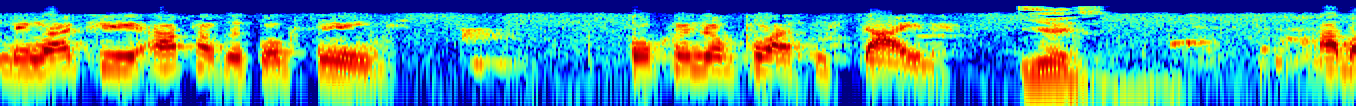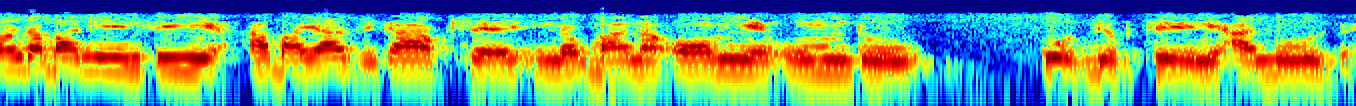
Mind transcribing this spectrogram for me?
ndingathi apha kwi-boxing kukho into ekuthiwa sistyle. Yes. Abantu abanintsi abayazi kakuhle into yokubana omnye umntu kuze ube kutheni aluze.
